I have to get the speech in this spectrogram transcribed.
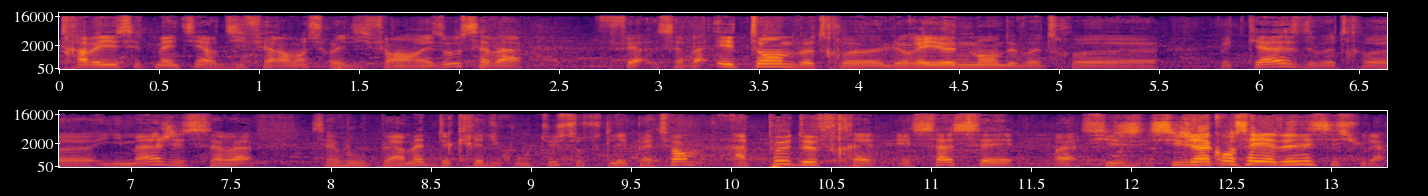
travailler cette matière différemment sur les différents réseaux. Ça va, faire, ça étendre le rayonnement de votre podcast, de votre euh, image, et ça va, ça va vous permettre de créer du contenu sur toutes les plateformes à peu de frais. Et ça, c'est. Voilà, si, j'ai un conseil à donner, c'est celui-là.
